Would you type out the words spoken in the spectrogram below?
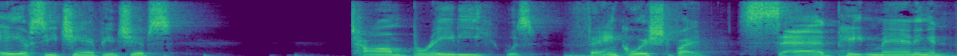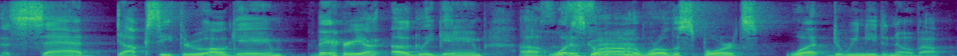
AFC championships. Tom Brady was vanquished by sad Peyton Manning and the sad ducks he threw all game. Very ugly game. Uh, what is going on in the world of sports? What do we need to know about?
